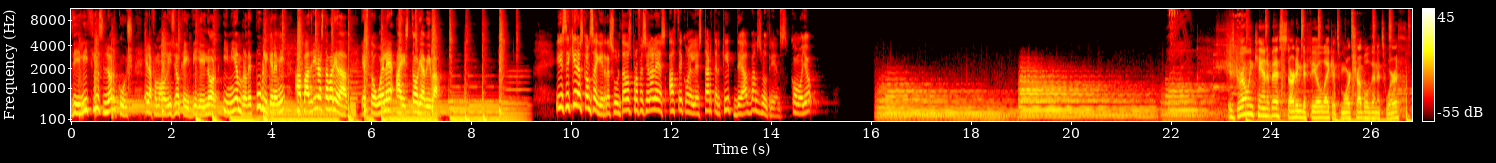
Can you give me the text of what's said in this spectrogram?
Delicious Lord Kush. El afamado DJ DJ Lord y miembro de Public Enemy apadrina esta variedad. Esto huele a historia viva. Y si quieres conseguir resultados profesionales, hazte con el Starter Kit de Advanced Nutrients, como yo. Is growing cannabis starting to feel like it's more trouble than it's worth?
